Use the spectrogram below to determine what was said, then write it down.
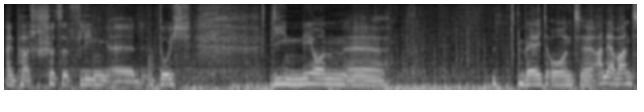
ein paar Schüsse fliegen äh, durch die Neon äh, Welt und äh, an der Wand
